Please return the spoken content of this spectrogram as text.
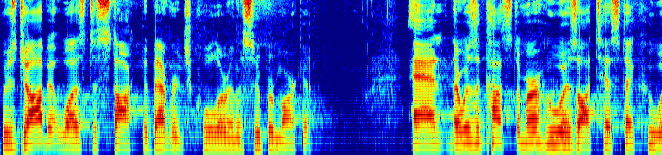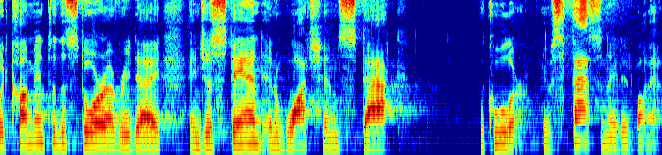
whose job it was to stock the beverage cooler in the supermarket. And there was a customer who was autistic who would come into the store every day and just stand and watch him stack the cooler. He was fascinated by it.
